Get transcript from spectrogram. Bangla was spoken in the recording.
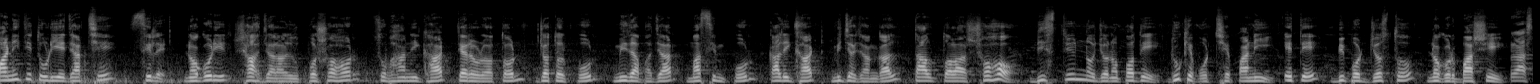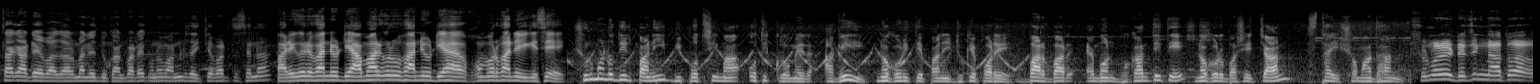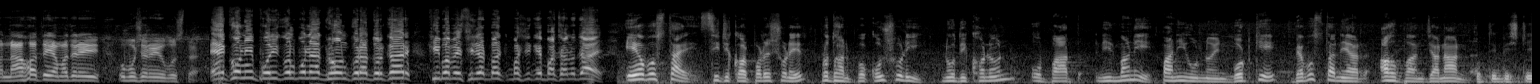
পানিতে তড়িয়ে যাচ্ছে সিলেট নগরীর শাহজালাল উপশহর সুবহানীঘাট তেরোরতন যতরপুর মীরাবাজার মাসিমপুর কালীঘাট মির্জাজাঙ্গাল তালতলা সহ বিস্তীর্ণ জনপদে ঢুকে পড়ছে পানি। এতে বিপর্যস্ত নগরবাসী। রাস্তাঘাটে বাজার মানে দোকানপাটে কোনো মানুষ যাইতে পারতেছে না। বাড়ি করে পানি উঠিয়ে আমার গরু পানি উঠিয়া কোমর পানি হয়ে গেছে। সুরমা নদীর পানি বিপদসীমা অতিক্রমের আগেই নগরীতে পানি ঢুকে পড়ে। বারবার এমন ভোগান্তিতে নগরবাসী চান স্থায়ী সমাধান। সুরমানের ড্রেজিং না তো না হতেই আমাদের এই উপসরের এই অবস্থা। এখনই পরিকল্পনা গ্রহণ করা দরকার কীভাবে সিলেটবাসীকে বাঁচানো যায়। এ অবস্থায় সিটি কর্পোরেশনের প্রধান প্রকৌশলী নদী খনন ও বাঁধ নির্মাণে পানি উন্নয়ন বোর্ডকে ব্যবস্থা নেয়ার আহ্বান জানান। অতিবৃষ্টি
